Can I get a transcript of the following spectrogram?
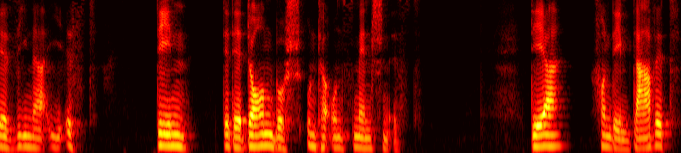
der Sinai ist, den, der der Dornbusch unter uns Menschen ist, der, von dem David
